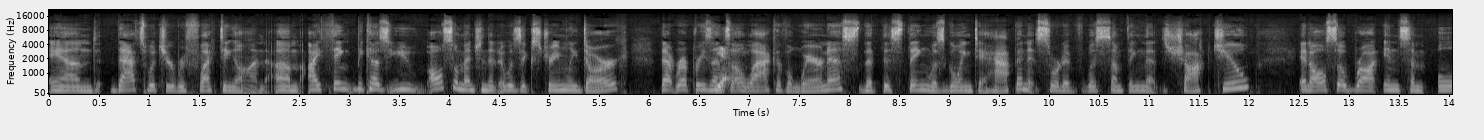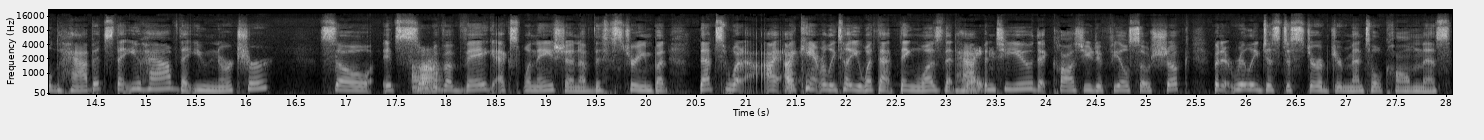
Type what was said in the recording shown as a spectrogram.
and that's what you're reflecting on. Um, I think because you also mentioned that it was extremely dark, that represents Yes. a lack of awareness that this thing was going to happen. It sort of was something that shocked you. It also brought in some old habits that you have that you nurture. So it's sort Uh-huh. of a vague explanation of this dream, but that's what I, I can't really tell you what that thing was that happened Right. to you that caused you to feel so shook, but it really just disturbed your mental calmness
